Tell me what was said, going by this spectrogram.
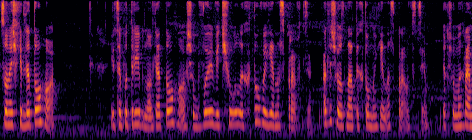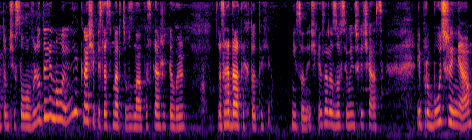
Сонечки для того. І це потрібно для того, щоб ви відчули, хто ви є насправді. А для чого знати, хто ми є насправді? Якщо ми граємо тимчасово в людину, і краще після смерті взнати, скажете ви, згадати, хто ти є. Ні, сонечки, зараз зовсім інший час. І пробудження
